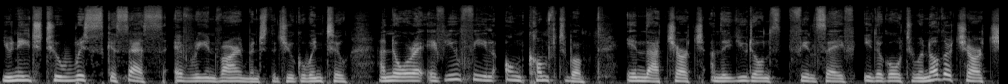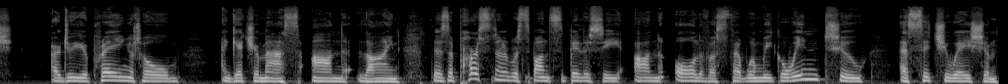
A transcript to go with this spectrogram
you need to risk assess every environment that you go into. And Nora, if you feel uncomfortable in that church and that you don't feel safe, either go to another church or do your praying at home and get your mass online. There's a personal responsibility on all of us that when we go into a situation,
